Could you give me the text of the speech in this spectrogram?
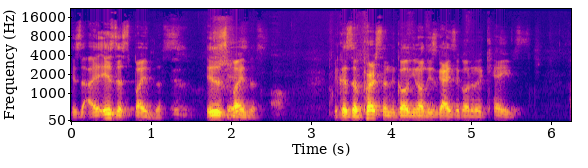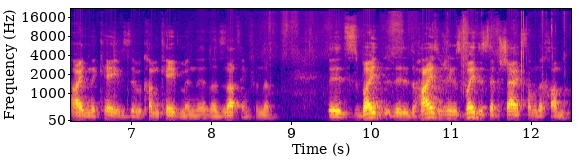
Is is a Baidus. Is a Baidus. Because the person that go, you know, these guys that go to the caves, hide in the caves, they become cavemen. There's nothing from them. The Zbaid- the, the highest of is Baidus that shaykh some the Chum.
